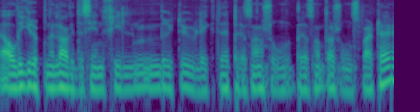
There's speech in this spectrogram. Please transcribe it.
alle gruppene lagde sin film, brukte ulike presentasjon, presentasjonsverktøy.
